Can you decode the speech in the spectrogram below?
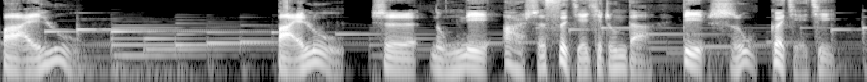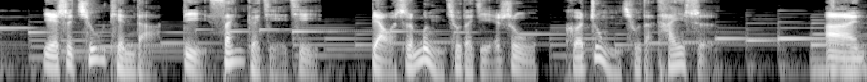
白露，白露是农历二十四节气中的第十五个节气，也是秋天的第三个节气，表示孟秋的结束和仲秋的开始。按《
